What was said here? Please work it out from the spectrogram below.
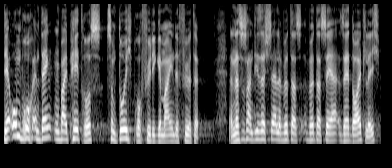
der Umbruch im Denken bei Petrus zum Durchbruch für die Gemeinde führte. Denn das ist an dieser Stelle wird das, wird das sehr, sehr deutlich.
